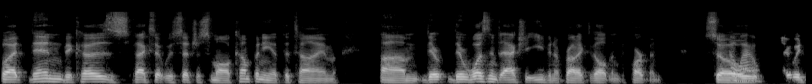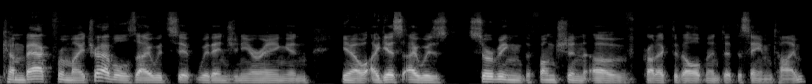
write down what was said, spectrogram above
But then because FactSet was such a small company at the time, um, there there wasn't actually even a product development department. So oh, wow. I would come back from my travels, I would sit with engineering and you know, I guess I was serving the function of product development at the same time.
